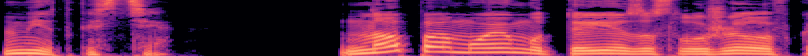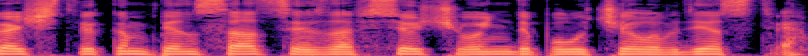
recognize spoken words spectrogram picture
в меткости. «Но, по-моему, ты ее заслужила в качестве компенсации за все, чего недополучила в детстве».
